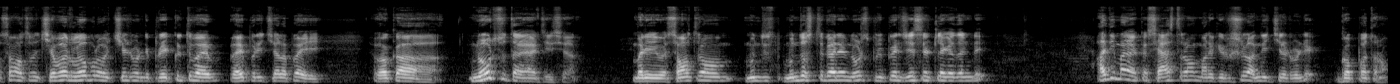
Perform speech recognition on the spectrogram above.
సంవత్సరం చివరి లోపల వచ్చేటువంటి ప్రకృతి వై వైపరీత్యాలపై ఒక నోట్స్ తయారు చేశాను. మరి సంవత్సరం ముందు ముందస్తుగానే నోట్స్ ప్రిపేర్ చేసినట్లే కదండి? అది మన యొక్క శాస్త్రం మనకి ఋషులు అందించినటువంటి గొప్పతనం.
